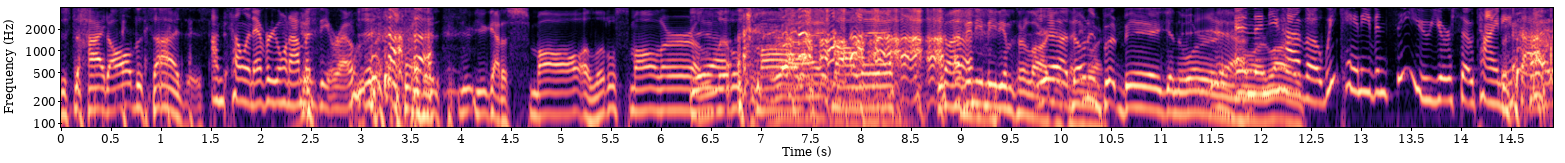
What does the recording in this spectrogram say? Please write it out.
just to hide all the sizes. I'm telling everyone I'm a zero. you, you got a small, a little smaller, a Yeah. little small, a small. You don't have any mediums or larges yeah, don't anymore. even put big in the word. Yeah. and then or you have a we can't even see you. You're so tiny size.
